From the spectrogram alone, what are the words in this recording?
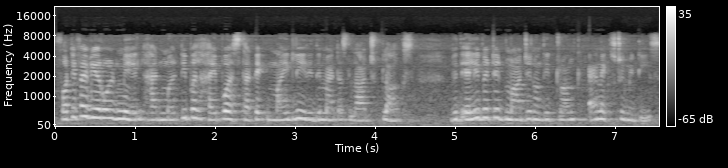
45 year old male had multiple hypoesthetic mildly erythematous large plaques with elevated margin on the trunk and extremities.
